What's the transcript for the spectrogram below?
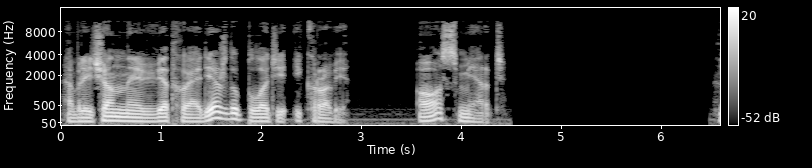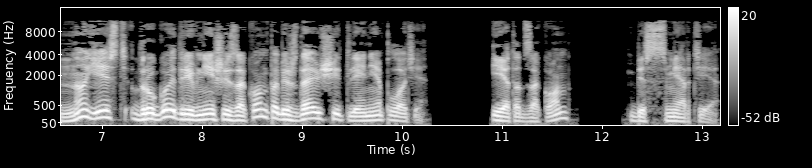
облеченное в ветхую одежду плоти и крови. О, смерть! Но есть другой древнейший закон, побеждающий тление плоти. И этот закон бессмертия.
